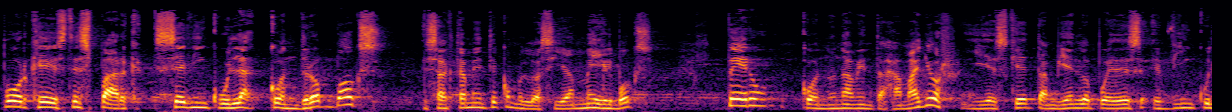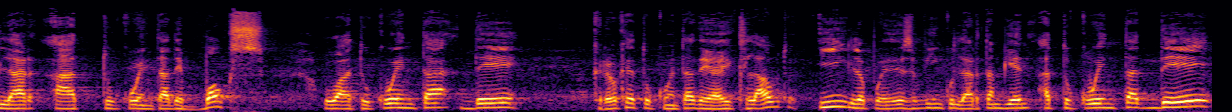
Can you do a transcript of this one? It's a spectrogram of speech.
Porque este Spark se vincula con Dropbox exactamente como lo hacía Mailbox, pero con una ventaja mayor y es que también lo puedes vincular a tu cuenta de Box o a tu cuenta de creo que a tu cuenta de iCloud y lo puedes vincular también a tu cuenta de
